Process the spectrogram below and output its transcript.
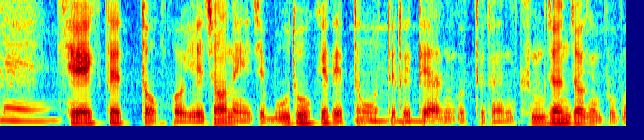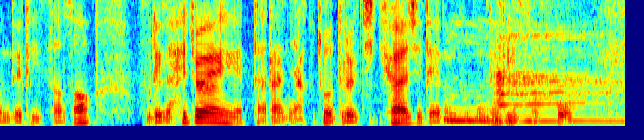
네. 계획됐던 거 예전에 이제 못 오게 됐던 음. 것들에 대한 것들은 금전적인 부분들이 있어서 우리가 해줘야겠다라는 약조들을 지켜야지 되는 음. 부분들이 있었고. 아.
